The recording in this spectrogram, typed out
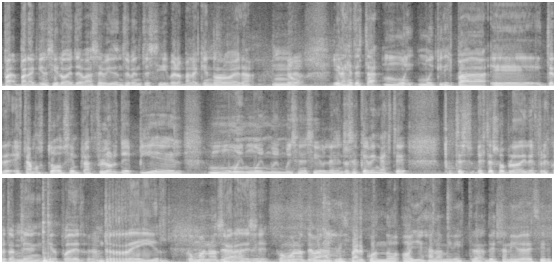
pa- para quien sí lo es de base, evidentemente sí, pero para quien no lo era, no. y la gente está muy, muy crispada. eh, te- estamos todos siempre a flor de piel, muy, muy, muy, muy sensibles. Entonces que venga este, este, este soplo de aire fresco también y el poder reír. ¿Cómo no, te se vas a, ¿Cómo no te vas a crispar cuando oyes a la ministra de Sanidad decir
